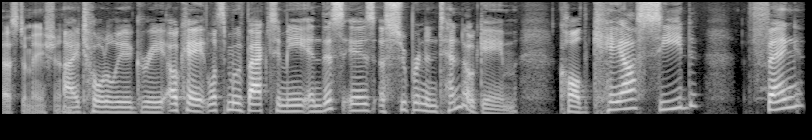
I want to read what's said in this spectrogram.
estimation. I totally agree. Okay, let's move back to me, and this is a Super Nintendo game called Chaos Seed Feng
